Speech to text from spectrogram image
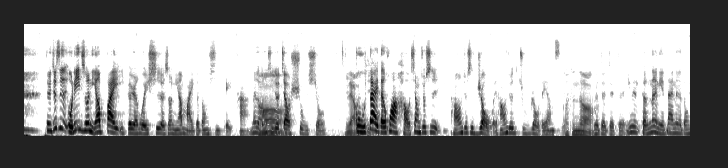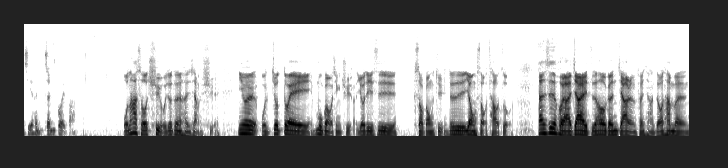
对，就是我的意思说，你要拜一个人为师的时候，你要买一个东西给他，那个东西就哦叫束修。了古代的话，好像就是好像就是肉诶、好像就是猪肉的样子、哦，真的哦。对对对对，因为可能那个年代那个东西很珍贵吧。我那时候去，我就真的很想学，因为我就对木工有兴趣，尤其是手工具，就是用手操作。但是回来家里之后，跟家人分享之后，他们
